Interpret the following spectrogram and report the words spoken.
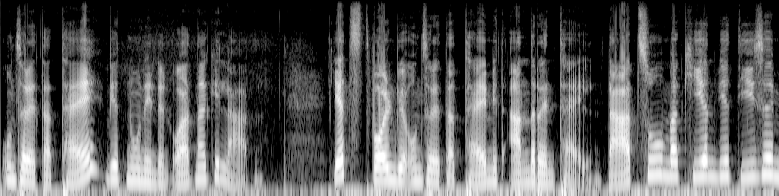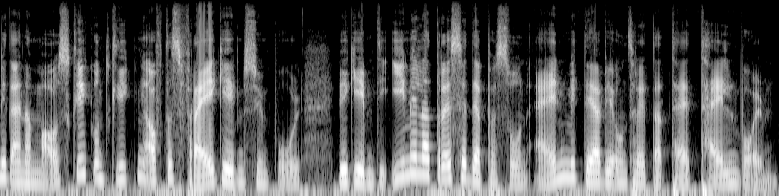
Unsere Datei wird nun in den Ordner geladen. Jetzt wollen wir unsere Datei mit anderen teilen. Dazu markieren wir diese mit einem Mausklick und klicken auf das Freigeben-Symbol. Wir geben die E-Mail-Adresse der Person ein, mit der wir unsere Datei teilen wollen.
